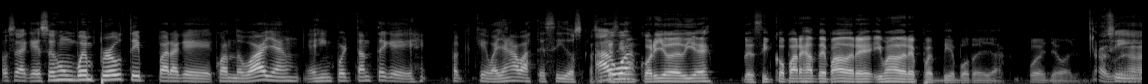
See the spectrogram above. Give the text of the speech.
O sea que eso es un buen pro tip para que cuando vayan, es importante que, que vayan abastecidos. Así que si Agua, un corillo de 10, de 5 parejas de padres y madres, pues 10 botellas pueden llevar. Algo- Sí, algo-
